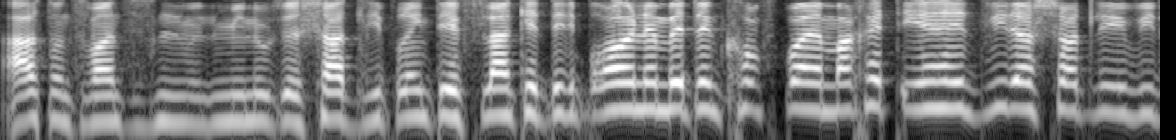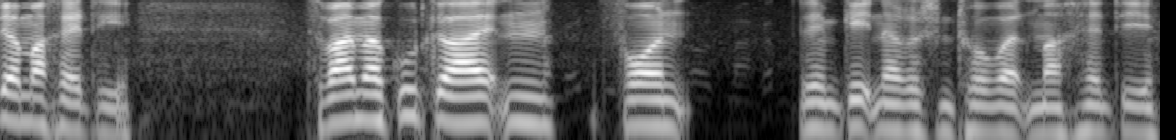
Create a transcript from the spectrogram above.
28. Minute, Schattli bringt die Flanke, De Bruyne mit dem Kopfball, Machetti hält wieder Schattli, wieder Machetti. Zweimal gut gehalten von dem gegnerischen Torwart Machetti.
